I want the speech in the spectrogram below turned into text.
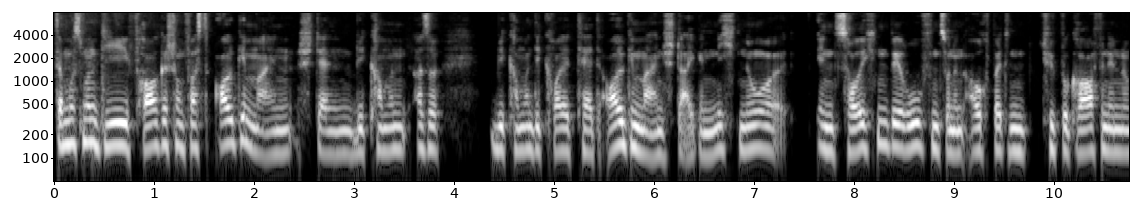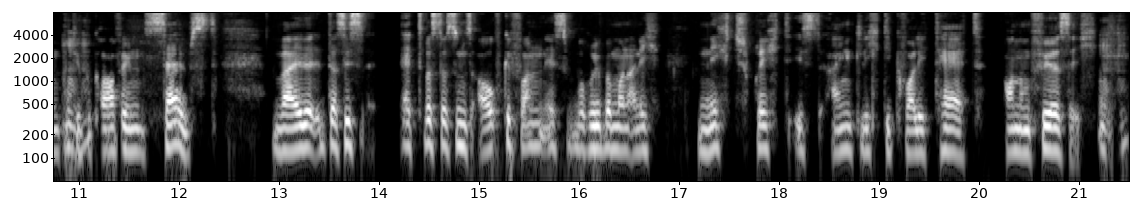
Da muss man die Frage schon fast allgemein stellen. Wie kann man, also, wie kann man die Qualität allgemein steigern? Nicht nur in solchen Berufen, sondern auch bei den Typografinnen und mhm. Typografinnen selbst. Weil das ist etwas, das uns aufgefallen ist, worüber man eigentlich nicht spricht, ist eigentlich die Qualität an und für sich. Mhm.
